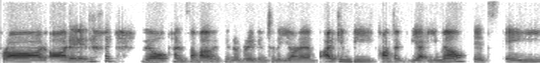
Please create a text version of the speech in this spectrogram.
fraud, audit. they all kind of somehow integrate into the ERM. I can be contacted via email. It's a,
